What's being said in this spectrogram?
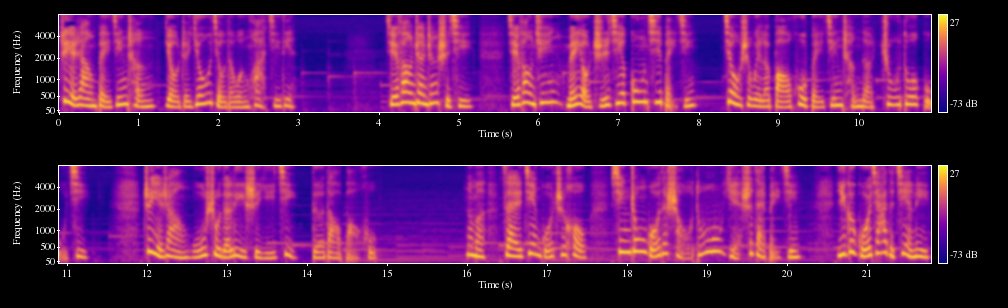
这也让北京城有着悠久的文化积淀。解放战争时期，解放军没有直接攻击北京，就是为了保护北京城的诸多古迹，这也让无数的历史遗迹得到保护。那么，在建国之后，新中国的首都也是在北京。一个国家的建立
